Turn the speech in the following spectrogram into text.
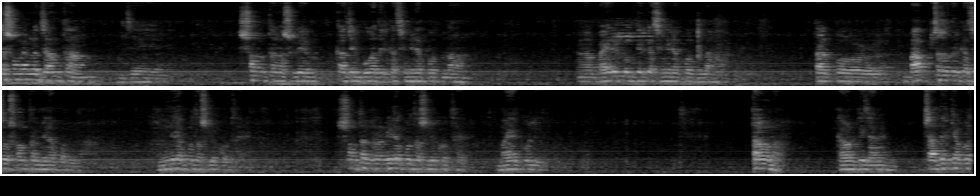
একটা সময় আমরা জানতাম যে সন্তান আসলে কাজের বুয়াদের কাছে নিরাপদ না বাইরের লোকদের কাছে নিরাপদ না, তারপর বাপ চাচাদের কাছেও সন্তান নিরাপদ না। নিরাপদ আসলে কোথায়? সন্তানরা নিরাপদ আসলে কোথায়? মায়ের কোলে? তাও না। কারণ কি জানেন? যাদেরকে আমরা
